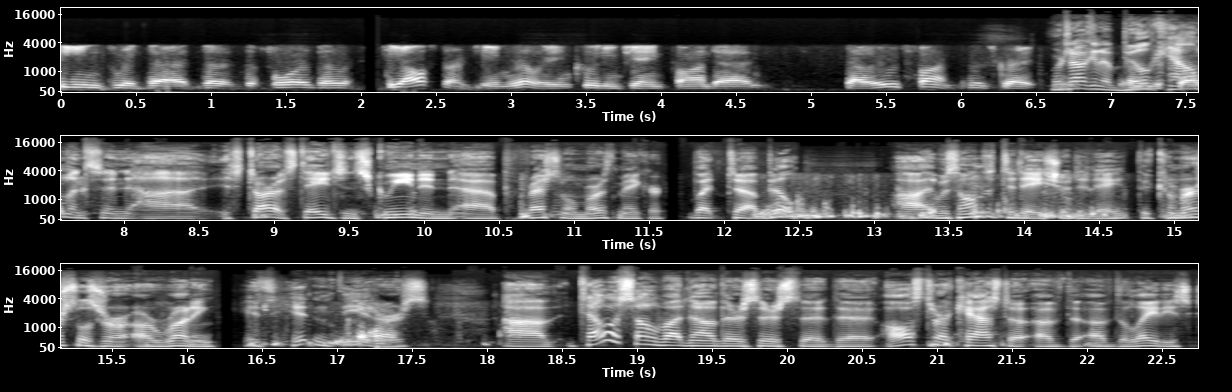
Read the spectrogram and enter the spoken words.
scenes with uh, the the four the the All Star team really, including Jane Fonda, and so it was fun. It was great. We're talking to Bill. Kalmanson, uh, star of stage and screen and uh, professional mirth maker. But uh, Bill, uh, it was on the Today Show today. The commercials are, are running. It's hitting theaters. Uh, tell us all about now. There's there's the, the all star cast of, of the of the ladies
